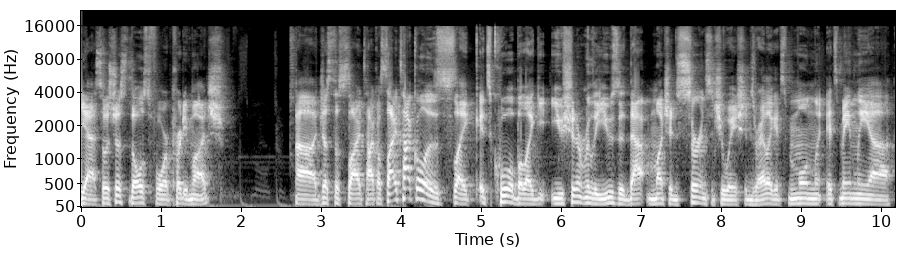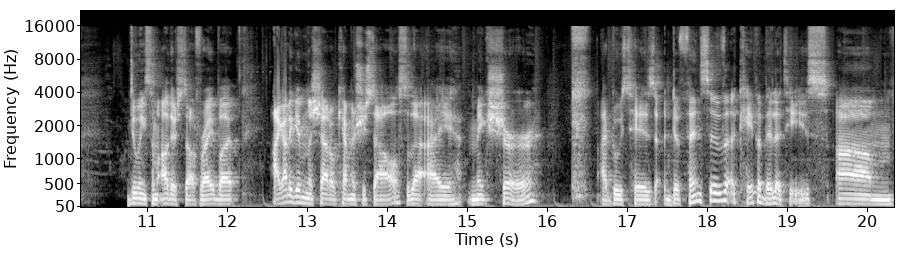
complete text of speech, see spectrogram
Yeah, so it's just those four pretty much. Uh, just the slide tackle. Slide tackle is like it's cool, but like you shouldn't really use it that much in certain situations, right? Like it's mainly it's mainly uh, doing some other stuff, right? But I got to give him the shadow chemistry style so that I make sure I boost his defensive capabilities. Um,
